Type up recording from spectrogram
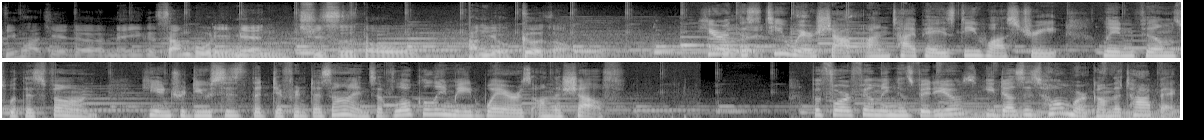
迪化街的每一个商铺里面，其实都藏有各种。Here at this teaware shop on Taipei's Dihua Street, Lin films with his phone. He introduces the different designs of locally made wares on the shelf. Before filming his videos, he does his homework on the topic.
